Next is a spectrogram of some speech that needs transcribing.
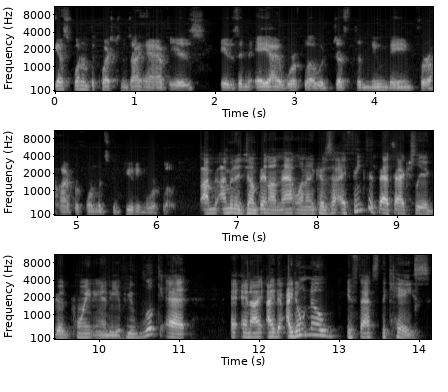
guess one of the questions I have is is an AI workload just the new name for a high performance computing workload? I'm, I'm going to jump in on that one because I think that that's actually a good point, Andy. If you look at, and I, I, I don't know if that's the case,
